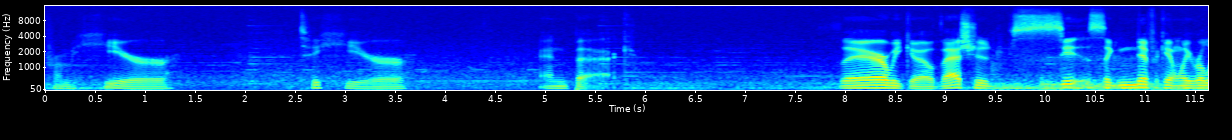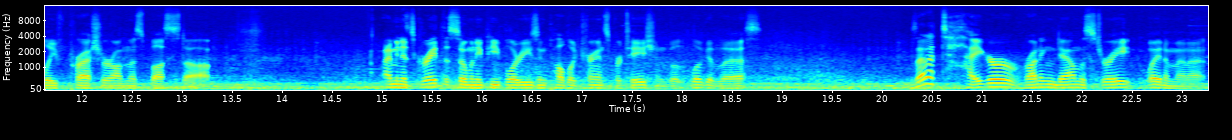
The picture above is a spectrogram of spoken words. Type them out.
from here to here and back. There we go. That should si significantly relieve pressure on this bus stop. I mean, it's great that so many people are using public transportation, but look at this. Is that a tiger running down the street? Wait a minute.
